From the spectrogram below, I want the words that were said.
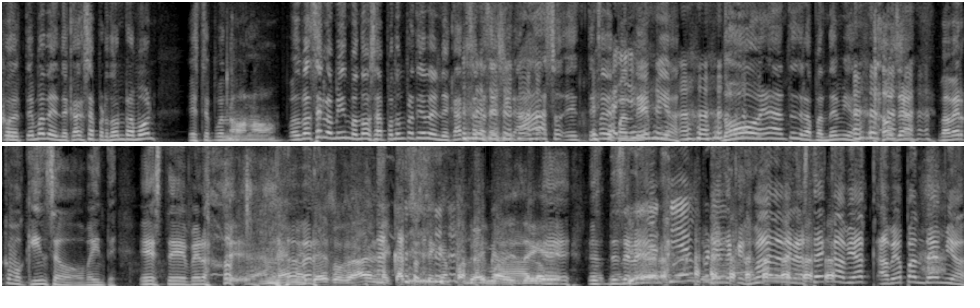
con el tema del Necaxa, perdón, Ramón, este, pues, No, no. pues va a ser lo mismo, ¿no? O sea, pon un partido del Necaxa, vas a decir, ah, so- el tema de Está pandemia. No, era antes de la pandemia. O sea, va a haber como 15 o 20. Este, pero. a Memes ver, de esos, ¿verdad? El Necaxa sigue en pandemia desde... eh, des- desde, la- Desde siempre. Desde que jugaba en el Azteca había, había pandemia.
